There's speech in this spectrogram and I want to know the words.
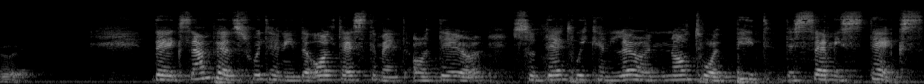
Good. The examples written in the Old Testament are there so that we can learn not to repeat the same mistakes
